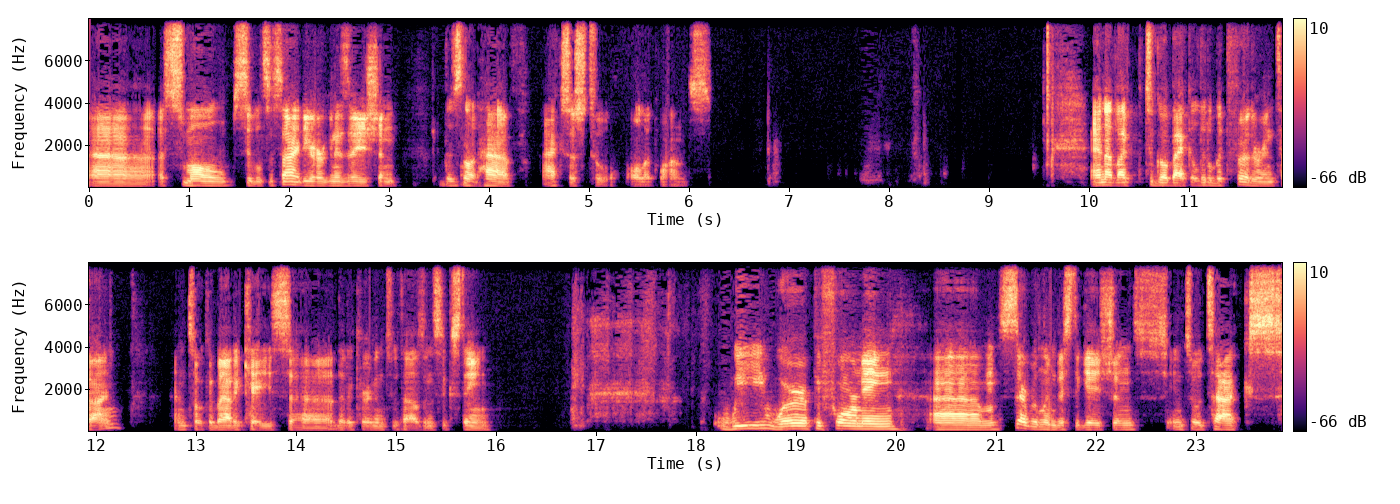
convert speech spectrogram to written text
uh, a small civil society organization does not have access to all at once. And I'd like to go back a little bit further in time and talk about a case uh, that occurred in 2016. We were performing um, several investigations into attacks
